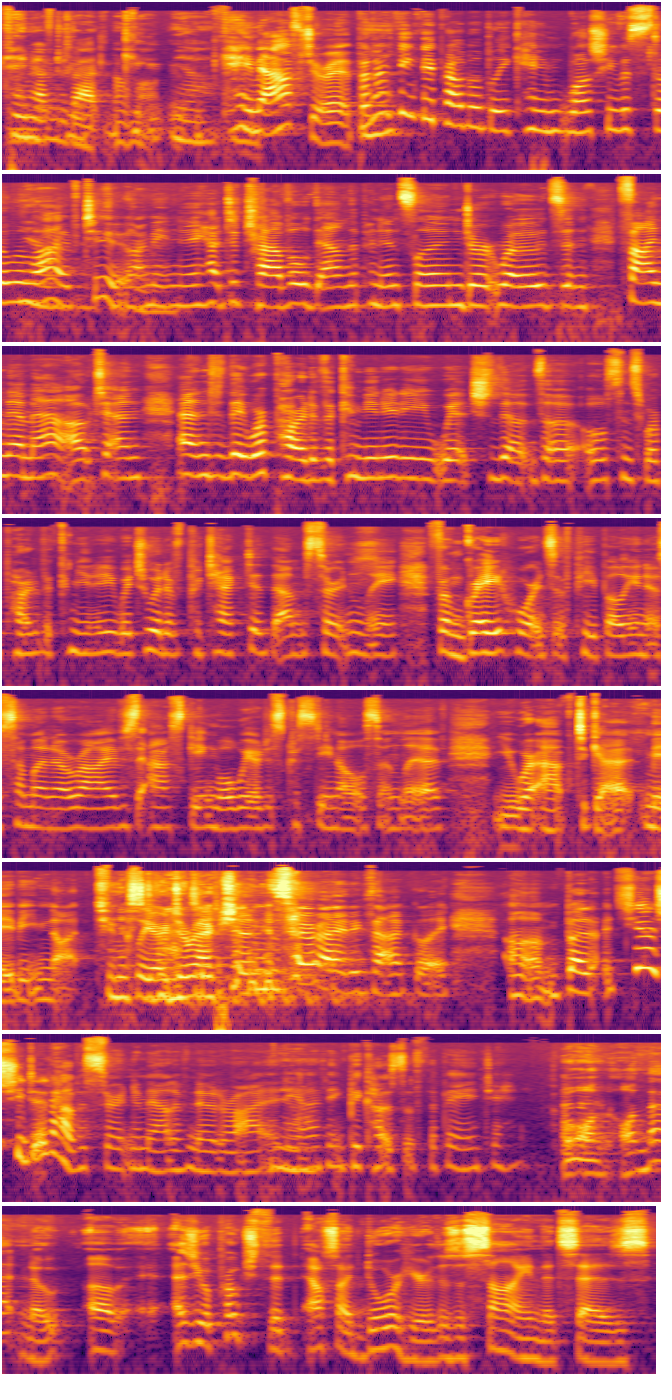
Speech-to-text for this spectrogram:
Came after that a lot, uh, yeah. Came after it, but I mm-hmm. think they probably came while she was still alive that's too. I mean, they had to travel down the peninsula in dirt roads and find them out, and and they were part of a community which the the Olsons were part of a community which would have protected them certainly from great hordes of people. You know, someone arrives asking, well, where does Christina Olson live? You were apt to get maybe not too clear directions. right, exactly. Um, but yeah, she did have a certain amount of notoriety, Yeah. I think, because of the painting. Well, on, on that note, uh, as you approach the outside door here, there's a sign that says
